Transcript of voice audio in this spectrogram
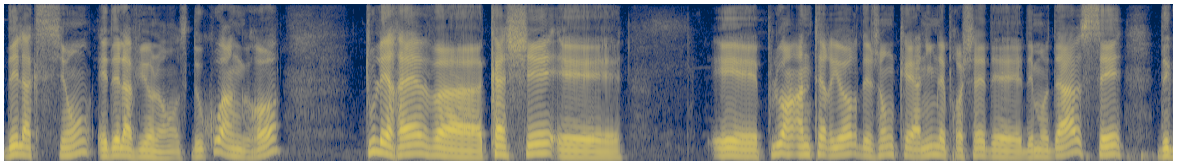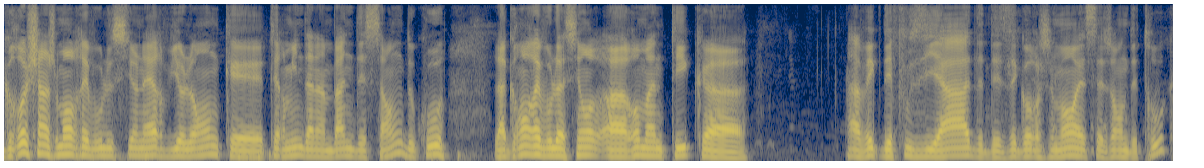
de l'action et de la violence. Du coup, en gros, tous les rêves euh, cachés et plus intérieur des gens qui animent les projets des, des Modaves, c'est des gros changements révolutionnaires violents qui terminent dans un bain de sang. Du coup, la grande révolution euh, romantique euh, avec des fusillades, des égorgements et ce genre de trucs,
